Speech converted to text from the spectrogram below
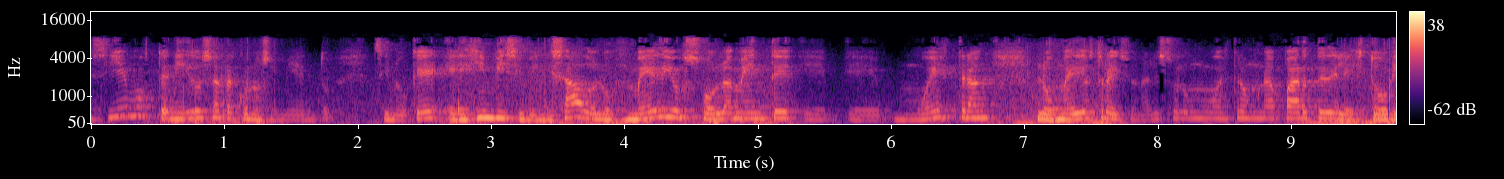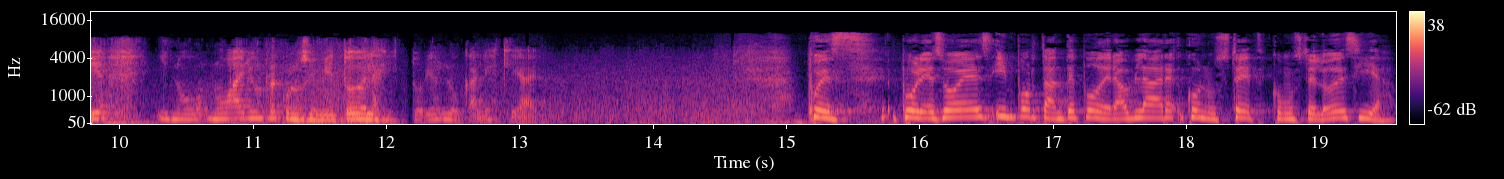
Sí hemos tenido ese reconocimiento, sino que es invisibilizado. Los medios solamente eh, eh, muestran, los medios tradicionales solo muestran una parte de la historia y no, no hay un reconocimiento de las historias locales que hay. Pues por eso es importante poder hablar con usted, como usted lo decía,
